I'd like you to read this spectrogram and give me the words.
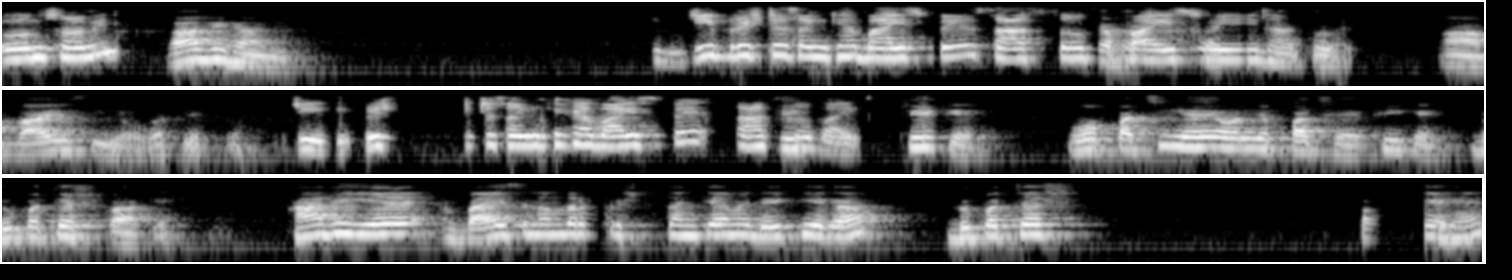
ओम स्वामी। हाँ जी हाँ जी। जी पृष्ठ संख्या बाईस पे सात सौ बाईसवीं धातु है। हाँ बाईस ही होगा तो जी पृष्ठ संख्या बाईस पे सात सौ बाईस। ठीक है। वो पची है और ये पच है, ठीक है दुपचश पाके। हाँ जी, ये 22 नंबर पृष्ठ संख्या में देखिएगा दुपचश पाके हैं।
